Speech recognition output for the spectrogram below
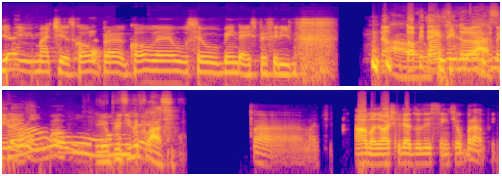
E aí, Matias, qual, pra, qual é o seu Ben 10 preferido? Não, Ah, top eu 10 aí prefiro do. Ben 10. Não, Eu prefiro o clássico. Ah, Matias. Ah, mano, eu acho que ele é adolescente, é o brabo. hein?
